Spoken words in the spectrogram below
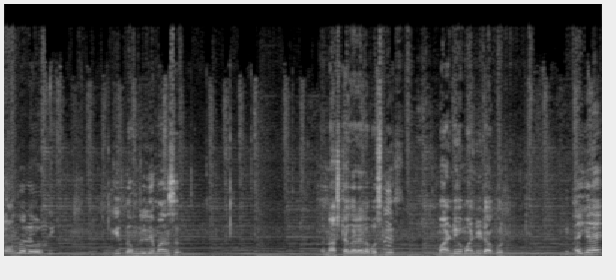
पाहून झाल्यावरती. ही दमलेली माणसं नाश्ता करायला बसलेत. मांडीव मांडी टाकून. आहे की नाही?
